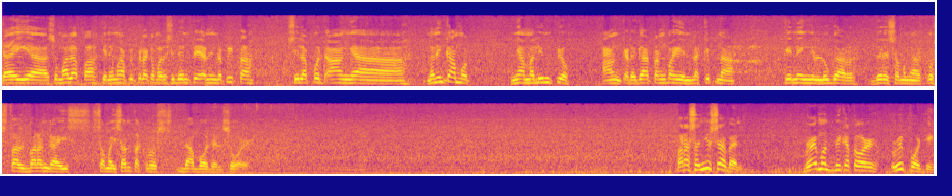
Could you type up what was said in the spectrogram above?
kay ah, sumala pa kini mga pipila ka mga residente aning dapita sila pod ang ah, naningkamot nga malimpyo ang kadagatang bahin lakip na kining lugar dire sa mga coastal barangays sa may Santa Cruz, Davao del Sur. Para sa News 7, Raymond Micator reporting.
